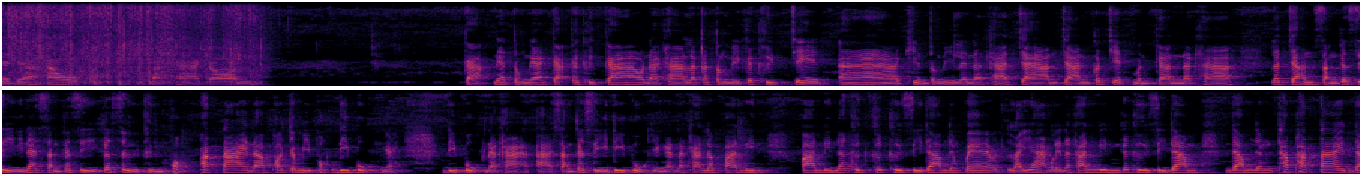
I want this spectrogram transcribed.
ดี๋ยวเดี๋ยวเอาปากกาก่อนกะเนี่ยตรงเนี้ยกะก็คือ 9 นะคะ แล้วก็ตรงนี้ก็คือ 7 อ่า เขียนตรงนี้เลยนะคะ จานจานก็ 7 เหมือนกันนะคะ แล้วจานสังกะสีเนี่ยสังกะสีก็สื่อถึงพวกภาคใต้นะ เพราะจะมีพวกดีบุกไงดีบุกนะคะ อ่าสังกะสีดีบุกอย่างนั้นนะคะ แล้วปลานินปลานินนะคือคือคือสีดำยังแปลหลายอย่างเลยนะคะ นินก็คือสีดำดำยังถ้าภาคใต้ด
